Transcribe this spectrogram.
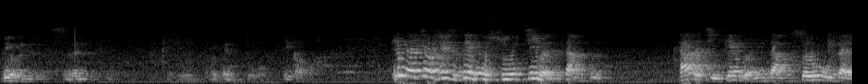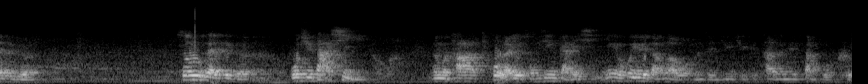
六分之十分之四，其实会更多，也搞不好。天台教学史这部书基本上是。他的几篇文章收录在那个，收录在这个国学大系里头啊。那么他后来又重新改写，因为慧月长老我们曾经去他那边上过课，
